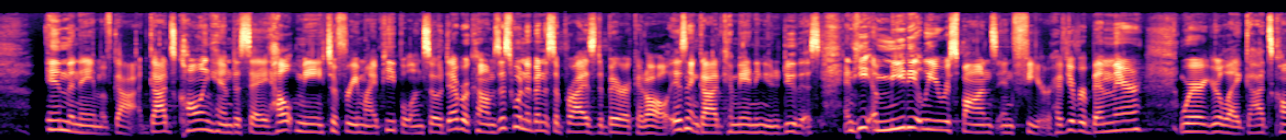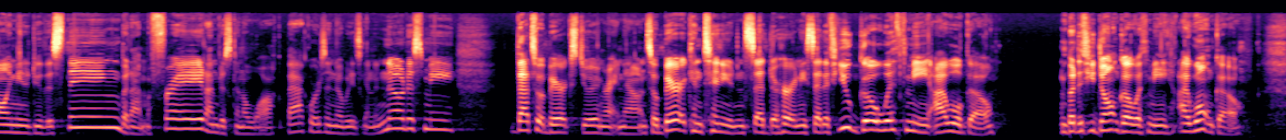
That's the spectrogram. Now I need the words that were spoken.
in the name of God. God's calling him to say, Help me to free my people. And so Deborah comes. This wouldn't have been a surprise to Barak at all. Isn't God commanding you to do this? And he immediately responds in fear. Have you ever been there where you're like, God's calling me to do this thing, but I'm afraid. I'm just going to walk backwards and nobody's going to notice me? That's what Barak's doing right now. And so Barak continued and said to her, and he said, If you go with me, I will go. But if you don't go with me, I won't go.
